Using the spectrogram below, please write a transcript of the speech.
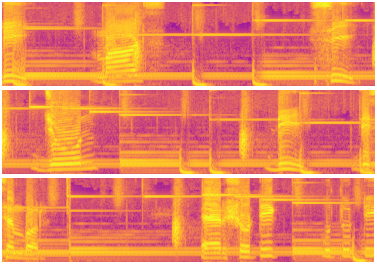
B, March, C, June, D, December. এর সঠিক উত্তরটি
